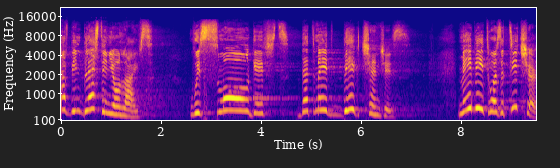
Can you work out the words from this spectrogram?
have been blessed in your lives with small gifts that made big changes. Maybe it was a teacher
